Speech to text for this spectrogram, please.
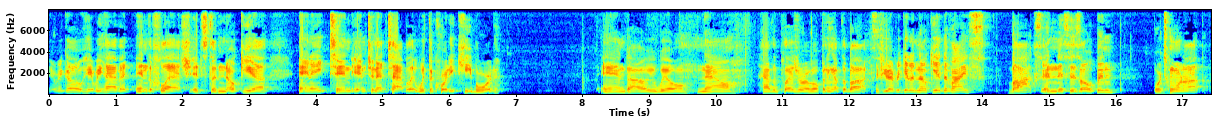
Here we go. Here we have it in the flesh. It's the Nokia N810 internet tablet with the QWERTY keyboard and I will now have the pleasure of opening up the box. If you ever get a Nokia device box and this is open or torn up,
